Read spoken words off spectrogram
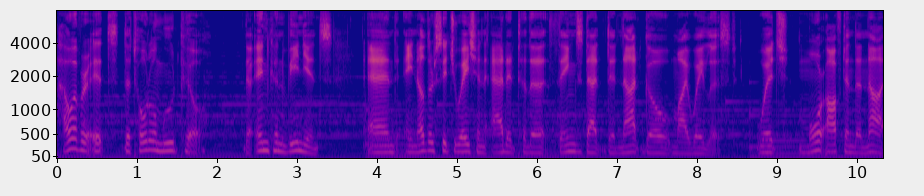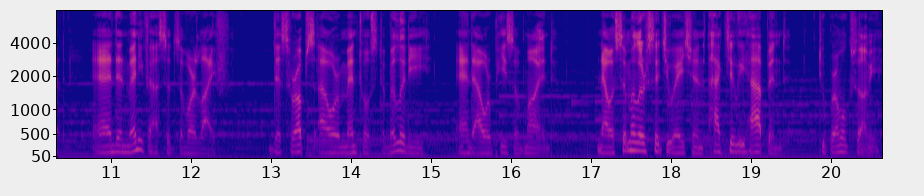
However, it's the total mood kill, the inconvenience, and another situation added to the things that did not go my way list, which more often than not, and in many facets of our life, disrupts our mental stability and our peace of mind. Now, a similar situation actually happened to Pramukh Swami,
